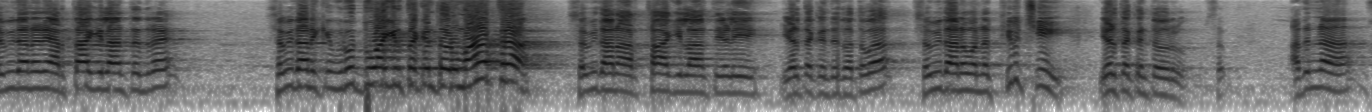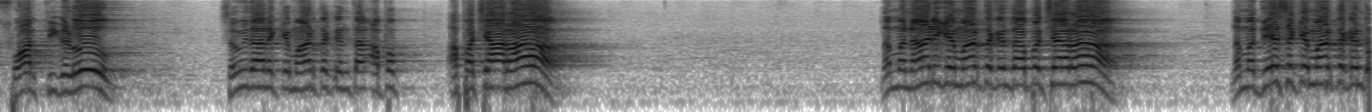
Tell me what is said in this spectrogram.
ಸಂವಿಧಾನನೇ ಅರ್ಥ ಆಗಿಲ್ಲ ಅಂತಂದ್ರೆ ಸಂವಿಧಾನಕ್ಕೆ ವಿರುದ್ಧವಾಗಿರ್ತಕ್ಕಂಥವ್ರು ಮಾತ್ರ ಸಂವಿಧಾನ ಅರ್ಥ ಆಗಿಲ್ಲ ಅಂತ ಹೇಳಿ ಹೇಳ್ತಕ್ಕಂಥದ್ದು ಅಥವಾ ಸಂವಿಧಾನವನ್ನ ತಿರುಚಿ ಹೇಳ್ತಕ್ಕಂಥವ್ರು. ಅದನ್ನ ಸ್ವಾರ್ಥಿಗಳು ಸಂವಿಧಾನಕ್ಕೆ ಮಾಡ್ತಕ್ಕಂಥ ಅಪ ಅಪಚಾರ ನಮ್ಮ ನಾಡಿಗೆ ಮಾಡ್ತಕ್ಕಂಥ ಅಪಚಾರ, ನಮ್ಮ ದೇಶಕ್ಕೆ ಮಾಡ್ತಕ್ಕಂಥ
